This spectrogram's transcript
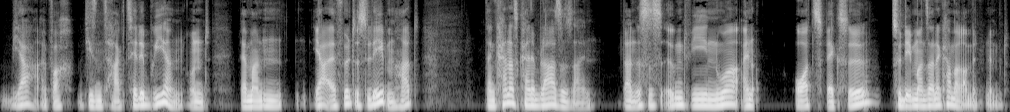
ja einfach diesen Tag zelebrieren. Und wenn man ein ja, erfülltes Leben hat, dann kann das keine Blase sein. Dann ist es irgendwie nur ein Ortswechsel, zu dem man seine Kamera mitnimmt.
